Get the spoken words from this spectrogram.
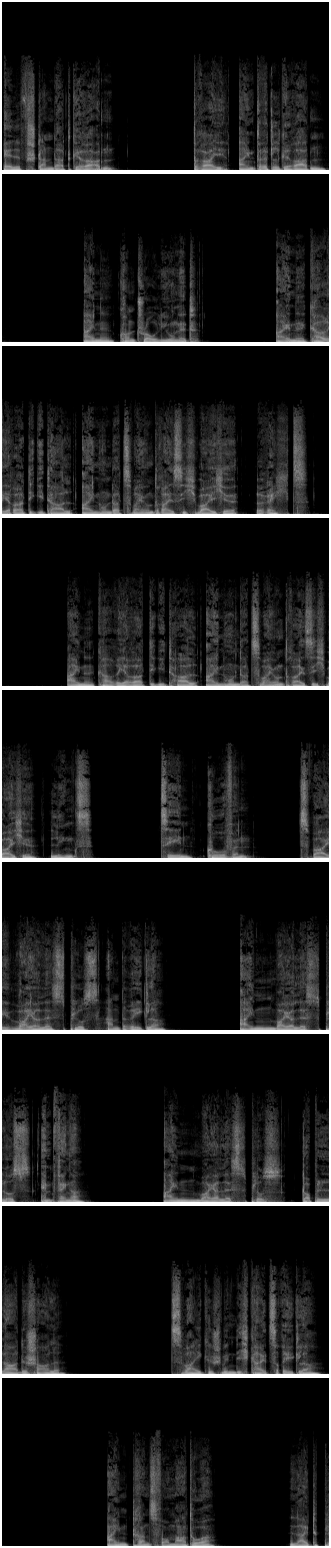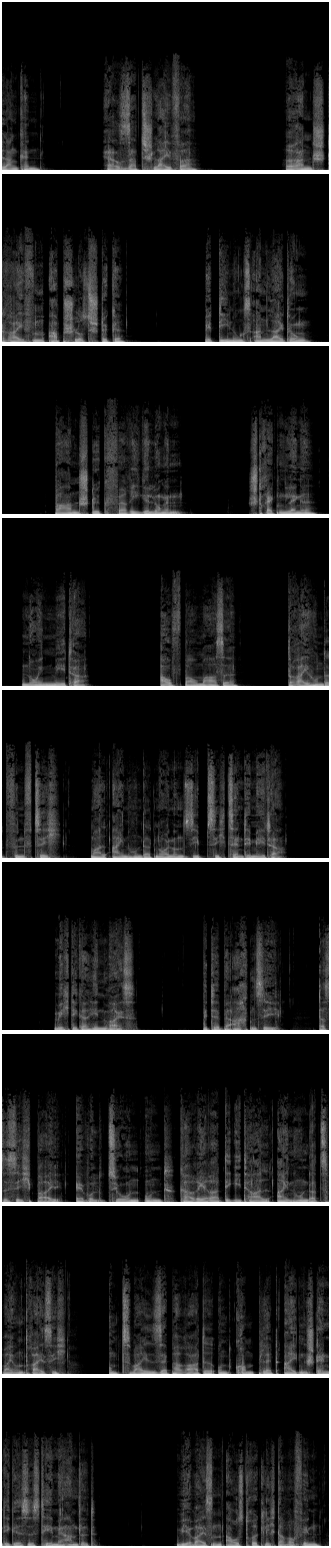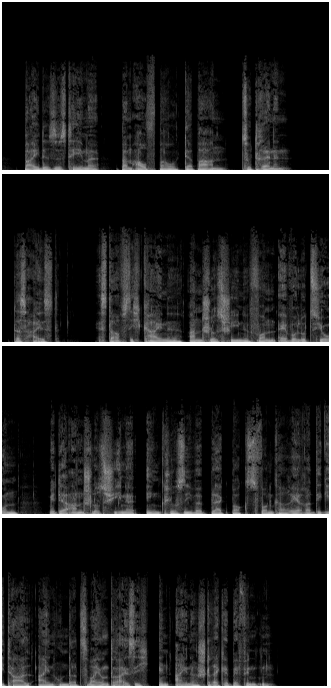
11 Standardgeraden. Drei Eindrittelgeraden. Eine Control Unit. Eine Carrera Digital 132 Weiche rechts, eine Carrera Digital 132 Weiche links, 10 Kurven, zwei Wireless Plus Handregler, ein Wireless Plus Empfänger, ein Wireless Plus Doppelladeschale, zwei Geschwindigkeitsregler, ein Transformator Leitplanken, Ersatzschleifer, Randstreifen Abschlussstücke, Bedienungsanleitung, Bahnstückverriegelungen, Streckenlänge 9 Meter, Aufbaumaße 350 mal 179 Zentimeter. Wichtiger Hinweis. Bitte beachten Sie, dass es sich bei Evolution und Carrera Digital 132 um zwei separate und komplett eigenständige Systeme handelt. Wir weisen ausdrücklich darauf hin, beide Systeme beim Aufbau der Bahn zu trennen. Das heißt, es darf sich keine Anschlussschiene von Evolution mit der Anschlussschiene inklusive Blackbox von Carrera Digital 132 in einer Strecke befinden.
